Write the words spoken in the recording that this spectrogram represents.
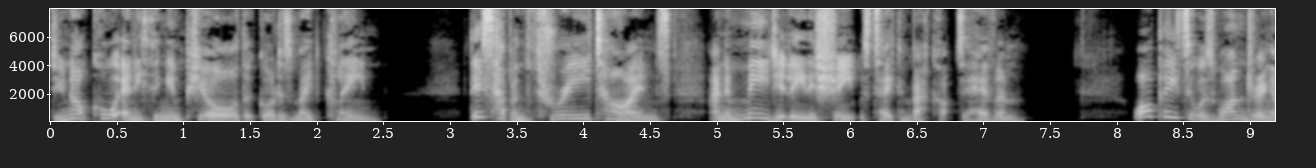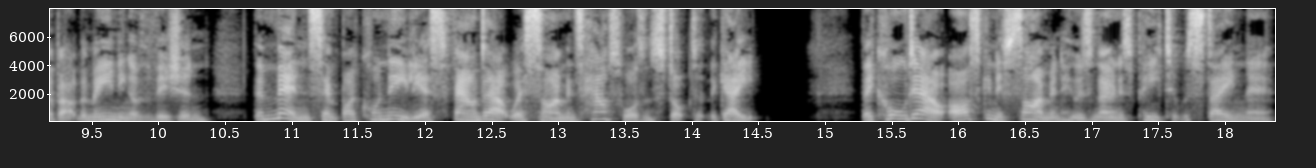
Do not call anything impure that God has made clean. This happened three times, and immediately the sheep was taken back up to heaven. While Peter was wondering about the meaning of the vision, the men sent by Cornelius found out where Simon's house was and stopped at the gate. They called out, asking if Simon, who was known as Peter, was staying there.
